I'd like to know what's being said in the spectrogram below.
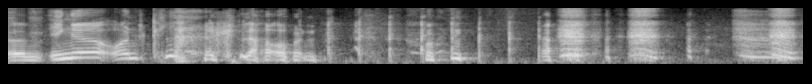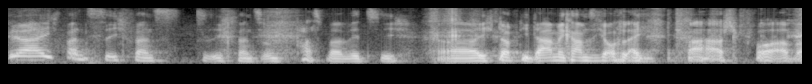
ähm, Inge und Kla Clown. Und, ja, ich fand's, ich fand's, ich fand's unfassbar witzig. Äh, ich glaube, die Dame kam sich auch leicht verarscht vor, aber.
